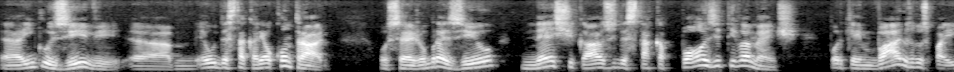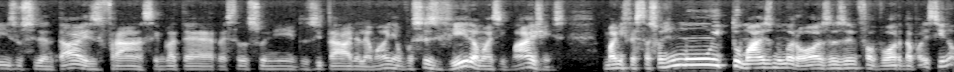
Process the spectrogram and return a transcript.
É, inclusive, é, eu destacaria ao contrário, ou seja, o Brasil, neste caso, se destaca positivamente, porque em vários dos países ocidentais, França, Inglaterra, Estados Unidos, Itália, Alemanha, vocês viram as imagens manifestações muito mais numerosas em favor da Palestina,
